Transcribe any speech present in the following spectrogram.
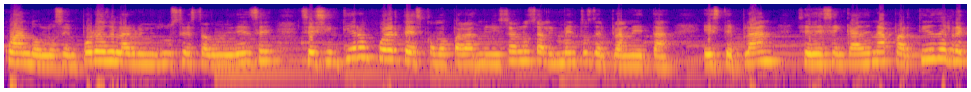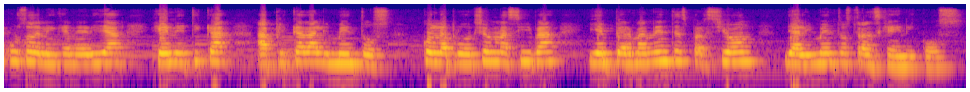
Cuando los emporios de la agroindustria estadounidense se sintieron fuertes como para administrar los alimentos del planeta, este plan se desencadena a partir del recurso de la ingeniería genética aplicada a alimentos, con la producción masiva y en permanente expansión de alimentos transgénicos.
